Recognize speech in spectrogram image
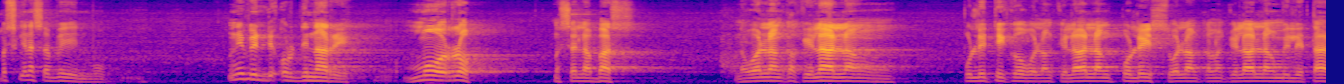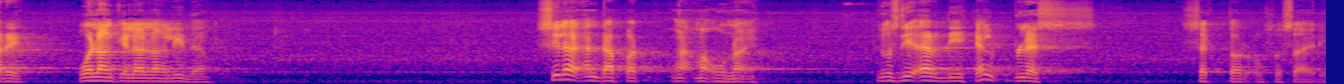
Baski na sabihin mo, even the ordinary, moro na sa labas, na walang kakilalang politiko, walang kilalang polis, walang kilalang military, walang kilalang leader. Sila ang dapat nga mauna eh. Because they are the helpless sector of society.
